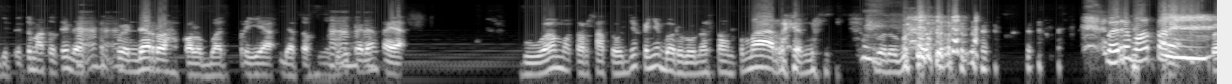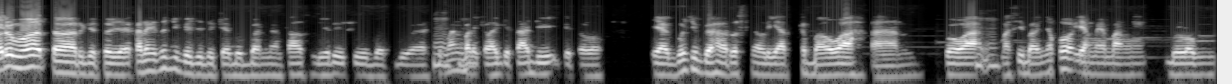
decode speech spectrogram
gitu itu maksudnya udah Ha, ha, ha. sekunder lah kalau buat pria jatuhnya Ha, jadi ha, kadang kayak gua motor satu aja kayaknya baru lunas tahun kemarin baru Baru motor ya? baru motor gitu ya kadang itu juga jadi kayak beban mental sendiri sih buat gua cuman Mhm. balik lagi tadi gitu loh ya gue juga harus ngelihat ke bawah kan bahwa Mhm. masih banyak kok yang memang belum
